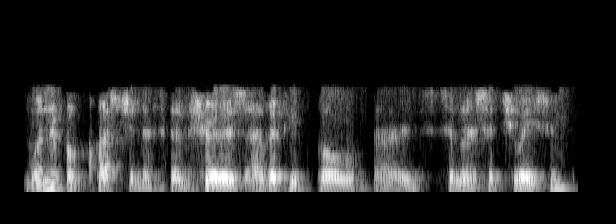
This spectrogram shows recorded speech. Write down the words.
Wonderful question. I'm sure there's other people uh, in similar situation.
